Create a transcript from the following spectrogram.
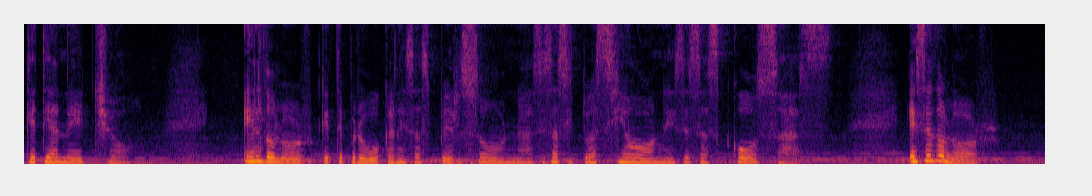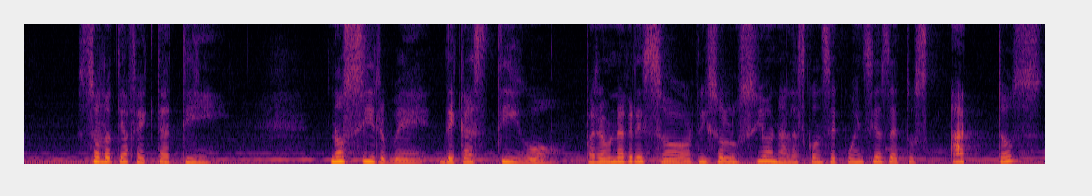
que te han hecho el dolor que te provocan esas personas, esas situaciones, esas cosas. Ese dolor solo te afecta a ti. No sirve de castigo para un agresor ni soluciona las consecuencias de tus actos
